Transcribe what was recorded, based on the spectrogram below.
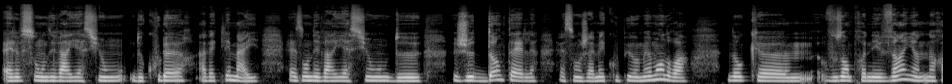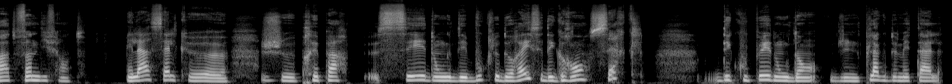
Elles sont des variations de couleurs avec les mailles. Elles ont des variations de jeux de dentelle. Elles sont jamais coupées au même endroit. Donc euh, vous en prenez 20, il y en aura 20 différentes. Et là, celle que euh, je prépare, c'est donc des boucles d'oreilles, c'est des grands cercles découpés donc dans d'une plaque de métal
